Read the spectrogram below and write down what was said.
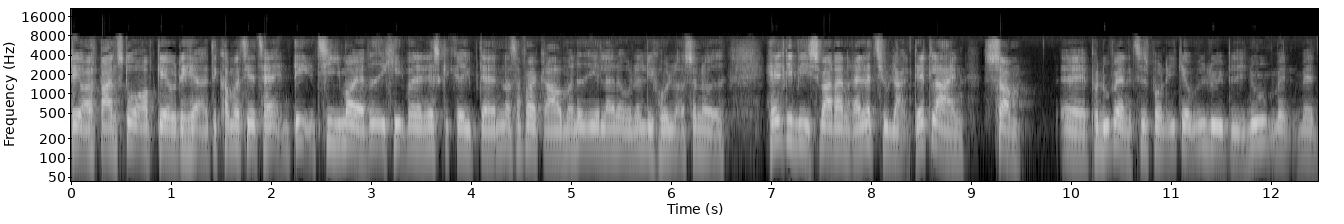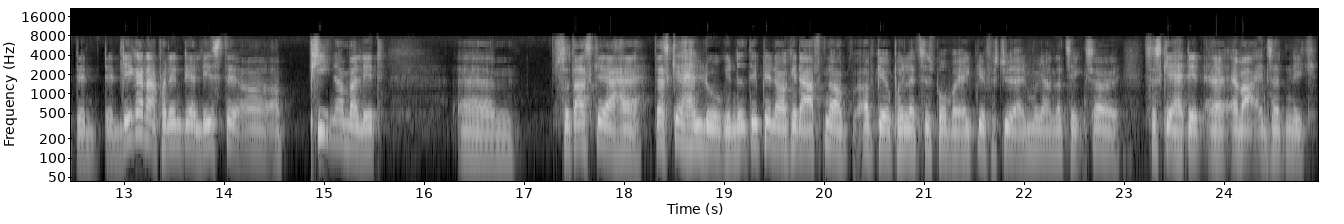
det er også bare en stor opgave det her. Det kommer til at tage en del timer, og jeg ved ikke helt, hvordan jeg skal gribe det an, og så får jeg gravet mig ned i et eller andet underligt hul og sådan noget. Heldigvis var der en relativt lang deadline, som øh, på nuværende tidspunkt ikke er udløbet endnu, men, men den, den ligger der på den der liste og, og piner mig lidt. Øhm, så der skal, jeg have, der skal jeg have lukket ned. Det bliver nok et aftenopgave på et eller andet tidspunkt, hvor jeg ikke bliver forstyrret af alle mulige andre ting. Så, så skal jeg have den af, af vejen, så den ikke,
